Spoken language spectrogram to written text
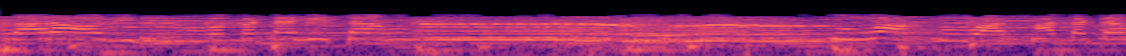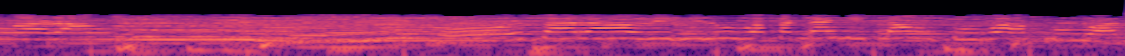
සරා විදුවකට හිතන් තුවක්කුවත් අතට අරන් විහිළුවකට හිතන් තුවක්කුවත්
